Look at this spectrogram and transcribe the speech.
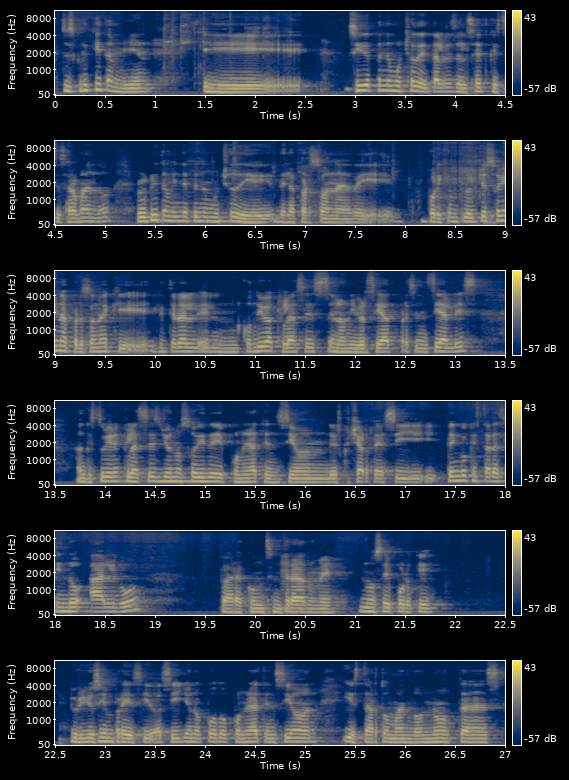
Entonces creo que también eh, sí depende mucho de tal vez del set que estés armando, pero creo que también depende mucho de, de la persona. De, por ejemplo, yo soy una persona que literal, cuando iba a clases en la universidad presenciales, aunque estuviera en clases, yo no soy de poner atención, de escucharte así. Tengo que estar haciendo algo para concentrarme. No sé por qué. Pero yo siempre he sido así, yo no puedo poner atención y estar tomando notas,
